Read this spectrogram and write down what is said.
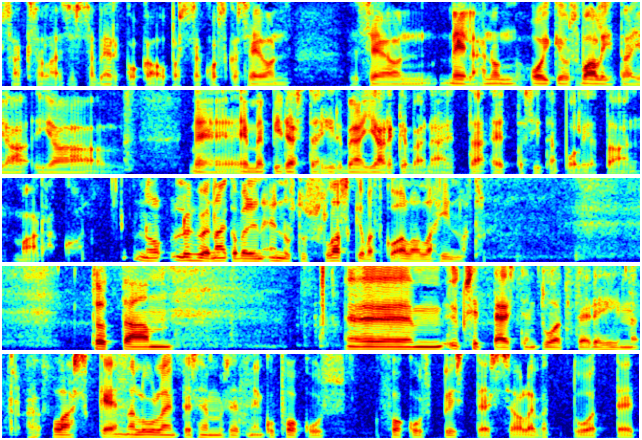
saksalaisessa verkkokaupassa, koska se on se on, meillähän on oikeus valita ja, ja me emme pidä sitä hirveän järkevänä, että, että sitä poljetaan maanrakoon. No lyhyen aikavälin ennustus, laskevatko alalla hinnat? Tota, yksittäisten tuotteiden hinnat laskee. Mä luulen, että semmoiset niin fokus, fokuspisteessä olevat tuotteet,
